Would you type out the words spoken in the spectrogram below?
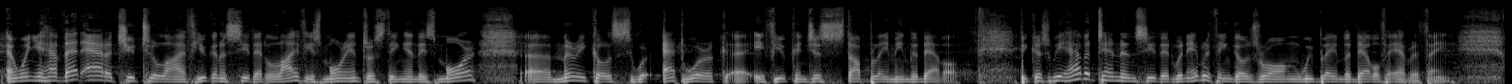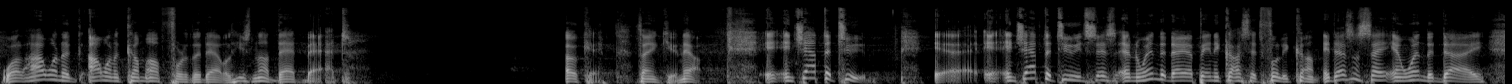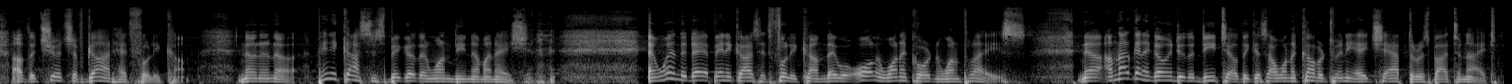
And when you have that attitude to life, you're going to see that life is more interesting and there's more uh, miracles at work uh, if you can just stop blaming the devil. Because we have a tendency that when everything goes wrong, we blame the devil for everything. Well, I want to I want to come up for the devil. He's not that bad. Okay, thank you. Now, in chapter 2, uh, Eh, eh, in chapter 2 it says and when the day of pentecost had fully come it doesn't say and when the day of the church of god had fully come no no no pentecost is bigger than one denomination And when the day of Pentecost had fully come, they were all in one accord in one place. Now, I'm not going to go into the detail because I want to cover 28 chapters by tonight.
